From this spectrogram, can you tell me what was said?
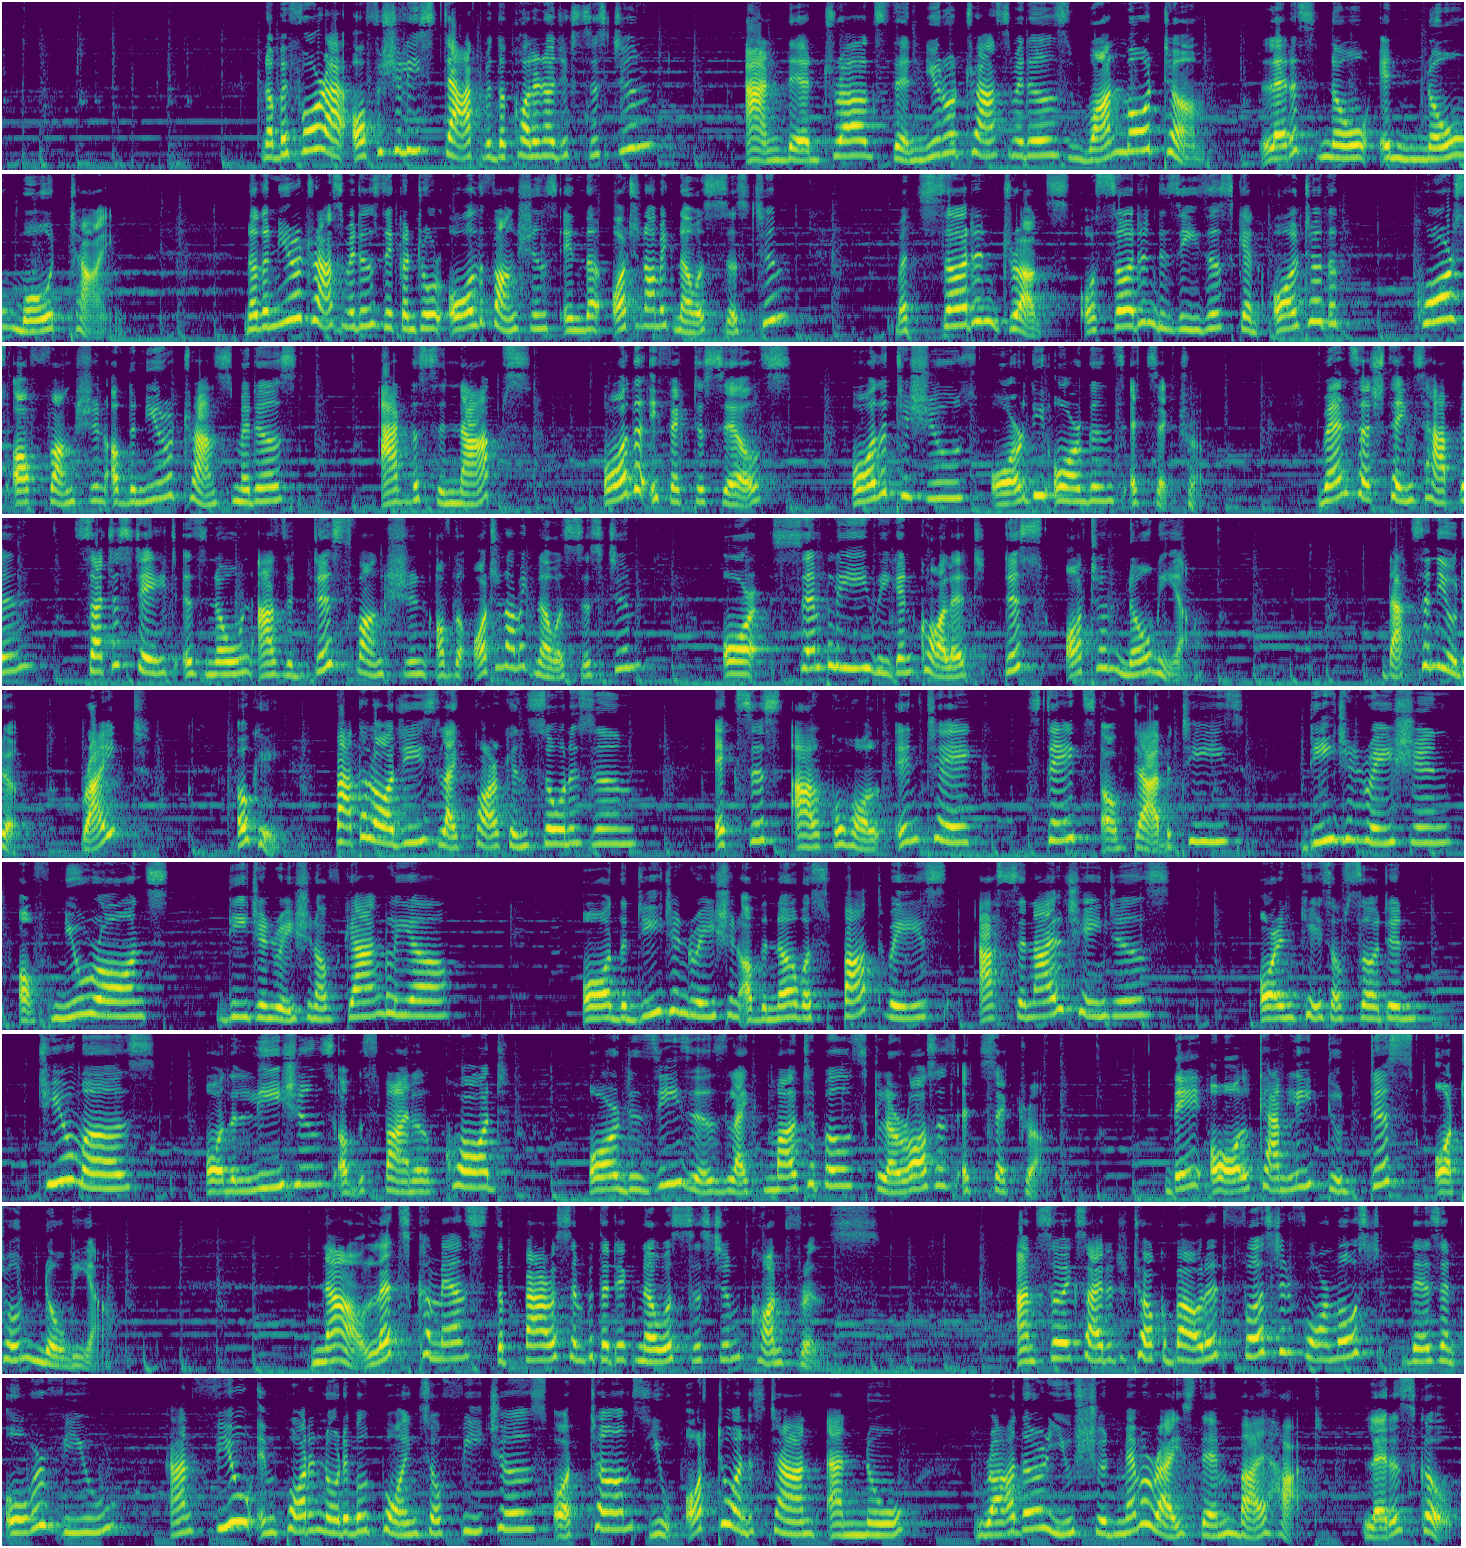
Now, before I officially start with the cholinergic system and their drugs, their neurotransmitters, one more term, let us know in no more time. Now, the neurotransmitters they control all the functions in the autonomic nervous system, but certain drugs or certain diseases can alter the course of function of the neurotransmitters at the synapse or the effector cells or the tissues or the organs, etc. When such things happen, such a state is known as the dysfunction of the autonomic nervous system, or simply we can call it dysautonomia. That's a new term, right? Okay, pathologies like Parkinsonism, excess alcohol intake, states of diabetes, degeneration of neurons, degeneration of ganglia, or the degeneration of the nervous pathways as senile changes, or in case of certain tumors, or the lesions of the spinal cord, or diseases like multiple sclerosis, etc. They all can lead to dysautonomia. Now, let's commence the parasympathetic nervous system conference. I'm so excited to talk about it. First and foremost, there's an overview and few important notable points or features or terms you ought to understand and know. Rather, you should memorize them by heart. Let us go.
